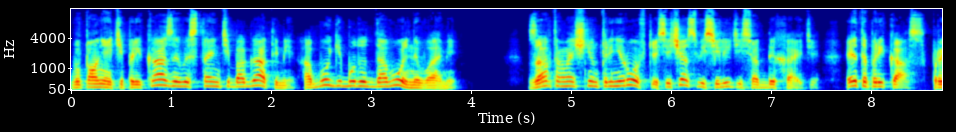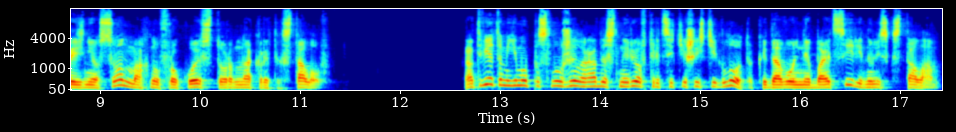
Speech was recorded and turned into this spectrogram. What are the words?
Выполняйте приказы, вы станете богатыми, а боги будут довольны вами. Завтра начнем тренировки, а сейчас веселитесь, отдыхайте. Это приказ», – произнес он, махнув рукой в сторону накрытых столов. Ответом ему послужил радостный рев 36 глоток, и довольные бойцы ринулись к столам.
